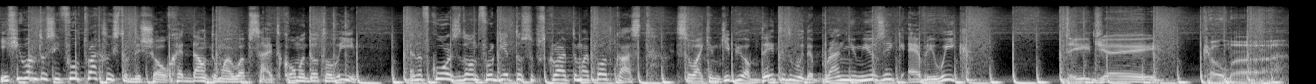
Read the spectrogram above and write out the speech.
If you want to see full tracklist of the show, head down to my website koma.lv. And of course, don't forget to subscribe to my podcast so I can keep you updated with the brand new music every week. DJ Koma.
